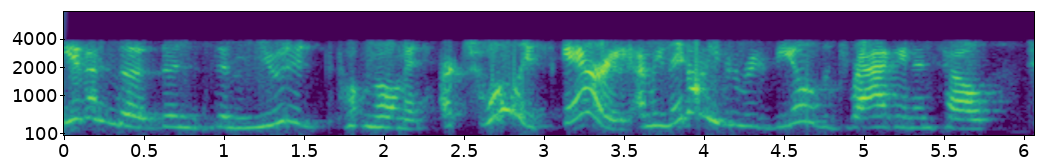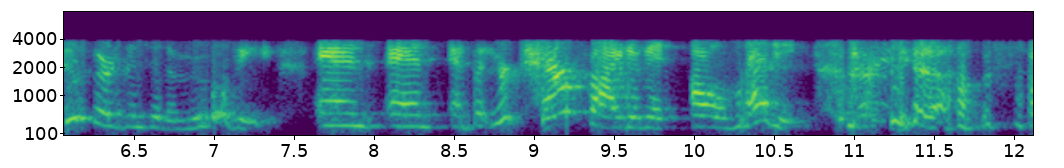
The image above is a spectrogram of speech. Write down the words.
even the the, the muted moments are totally scary. I mean, they don't even reveal the dragon until two thirds into the movie, and and and but you're terrified of it already. you know. So,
